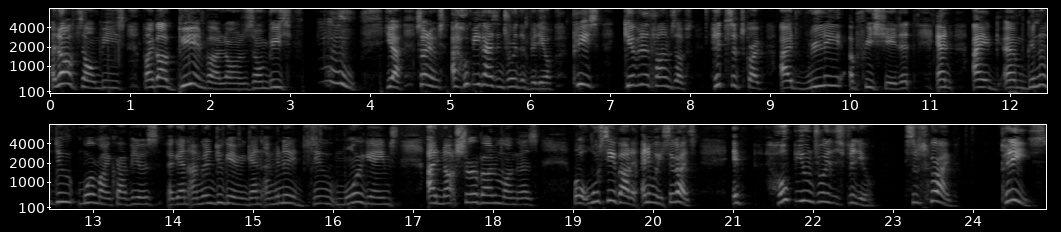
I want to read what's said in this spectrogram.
a lot of zombies, but I got beaten by a lot of zombies. Ooh. Yeah. So, anyways, I hope you guys enjoyed the video. Please give it a thumbs up. Hit subscribe. I'd really appreciate it. And I am gonna do more Minecraft videos again. I'm gonna do gaming again. I'm gonna do more games. I'm not sure about Among Us, but we'll see about it. Anyway, so guys, if Hope you enjoyed this video. Subscribe, please,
